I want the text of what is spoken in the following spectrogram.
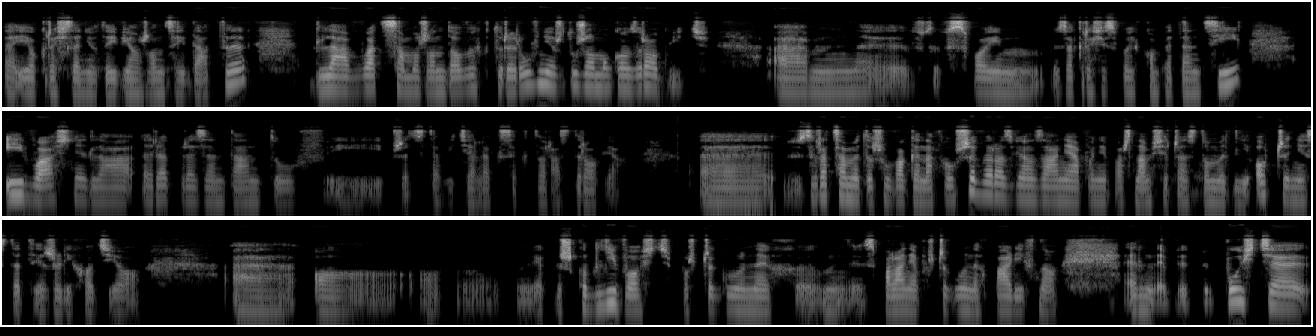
E, i określeniu tej wiążącej daty dla władz samorządowych, które również dużo mogą zrobić w swoim w zakresie swoich kompetencji i właśnie dla reprezentantów i przedstawicielek sektora zdrowia. E, zwracamy też uwagę na fałszywe rozwiązania, ponieważ nam się często mydli oczy, niestety, jeżeli chodzi o, e, o, o jakby szkodliwość poszczególnych, spalania poszczególnych paliw. No, pójście,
